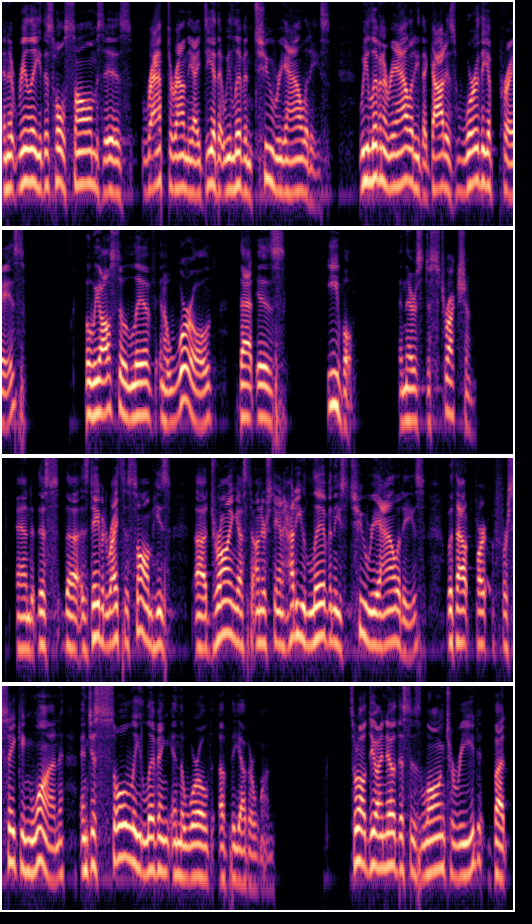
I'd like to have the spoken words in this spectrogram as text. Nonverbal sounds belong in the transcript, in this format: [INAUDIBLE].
And it really, this whole Psalms is wrapped around the idea that we live in two realities. We live in a reality that God is worthy of praise, but we also live in a world that is evil and there's destruction. And this, the, as David writes this psalm, he's uh, drawing us to understand how do you live in these two realities without for, forsaking one and just solely living in the world of the other one. So, what I'll do, I know this is long to read, but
